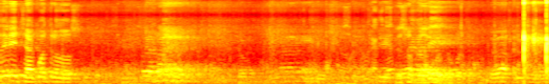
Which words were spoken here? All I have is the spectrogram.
derecha, 4-2. Gracias.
